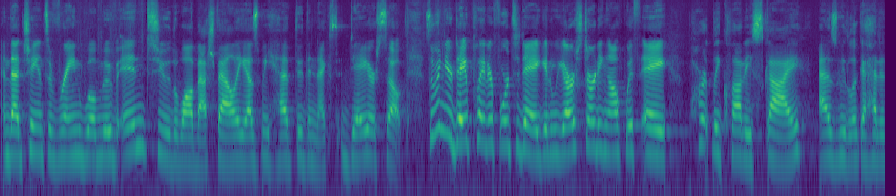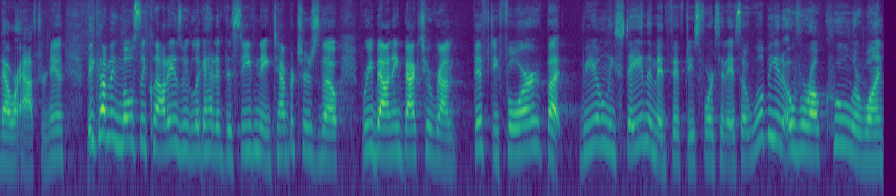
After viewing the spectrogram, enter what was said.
and that chance of rain will move into the Wabash Valley as we head through the next day or so. So in your day planner for today, again, we are starting off with a partly cloudy sky as we look ahead at our afternoon. Becoming mostly cloudy as we look ahead at this evening. Temperatures, though, rebounding back to around 54, but we only stay in the mid 50s for today, so it will be an overall cooler one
